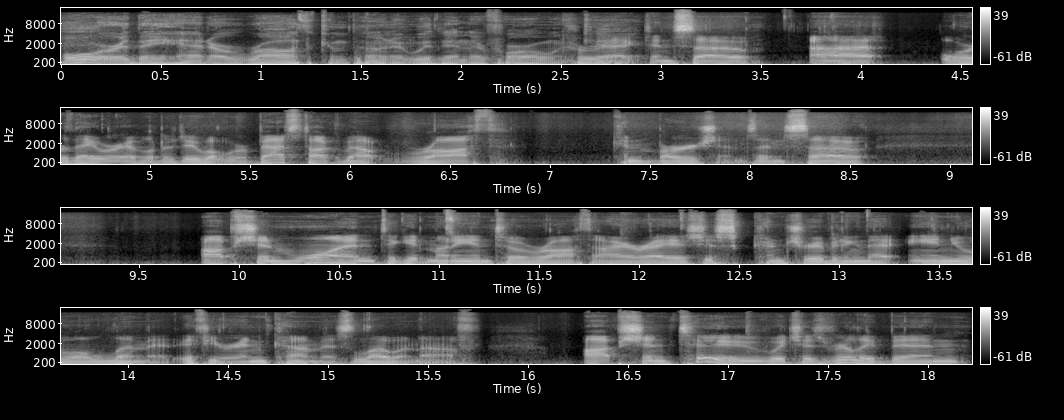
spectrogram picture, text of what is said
Or they had a Roth component within their four hundred one k. Correct, and so uh, or they were able to do what we're about to talk about Roth conversions, and so option one to get money into a Roth IRA is just contributing that annual limit if your income is low enough. Option two, which has really been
